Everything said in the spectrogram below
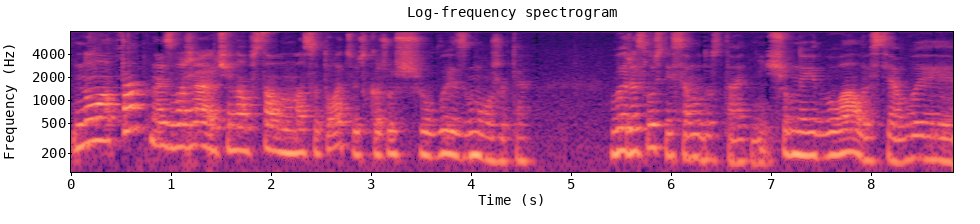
Ну, а так, незважаючи на обставину на ситуацію, скажу, що ви зможете. Ви ресурсні самодостатні. Що б не відбувалося, ви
